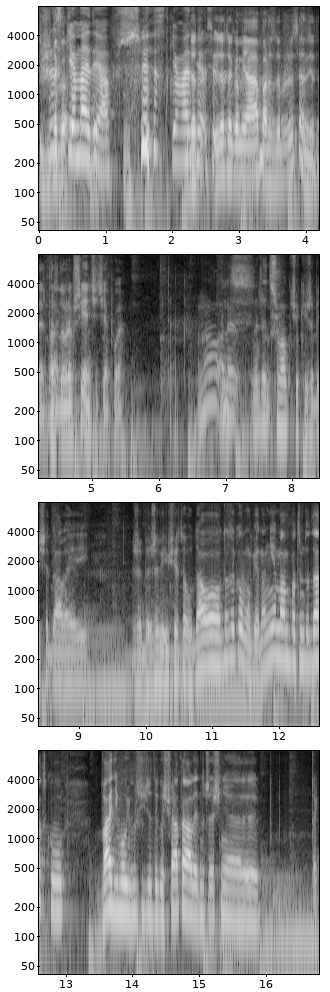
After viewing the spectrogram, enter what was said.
I do Wszystkie tego, media, wszystkie i media do, się I do tego miała bardzo dobre recenzje też, bardzo Tak. dobre przyjęcie ciepłe. Tak. No, ale Więc- będę trzymał kciuki, żeby się dalej, żeby, żeby im się to udało. Dlatego mówię, no nie mam po tym dodatku, fajnie było mi wrócić do tego świata, ale jednocześnie y, tak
